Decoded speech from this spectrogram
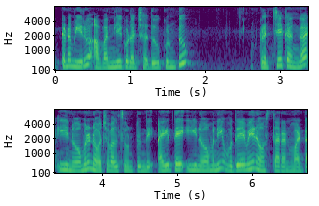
ఇక్కడ మీరు అవన్నీ కూడా చదువుకుంటూ ప్రత్యేకంగా ఈ నోమును నోచవలసి ఉంటుంది. అయితే ఈ నోముని ఉదయమే నోస్తారనమాట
